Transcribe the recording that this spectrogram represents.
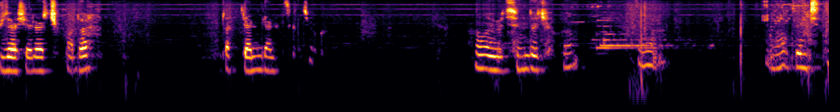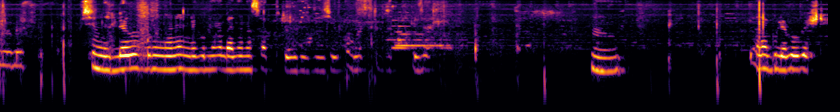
Güzel şeyler çıkmadı. Zaten geldim geldim sıkıntı yok. Ama evet şimdi de açalım. Ama thanks diyoruz. Şimdi level bunların level'ını benden nasıl arttırıyoruz diyecek. Ama güzel. Hmm. Yani bu level 5'teymiş.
